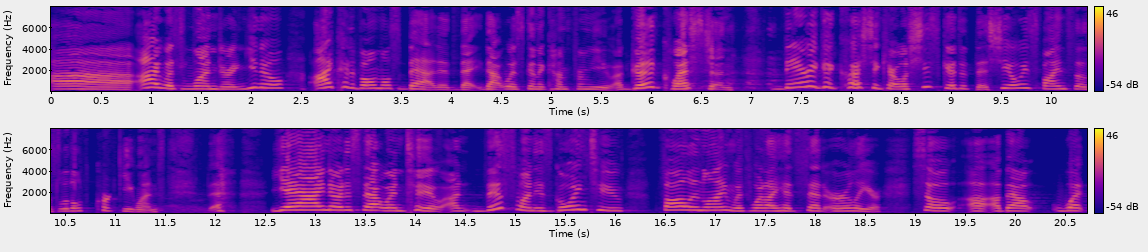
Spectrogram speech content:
Ah, I was wondering. You know, I could have almost betted that that was going to come from you. A good question. Very good question, Carol. Well, she's good at this. She always finds those little quirky ones. Yeah, I noticed that one too. Uh, this one is going to fall in line with what I had said earlier. So, uh, about what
